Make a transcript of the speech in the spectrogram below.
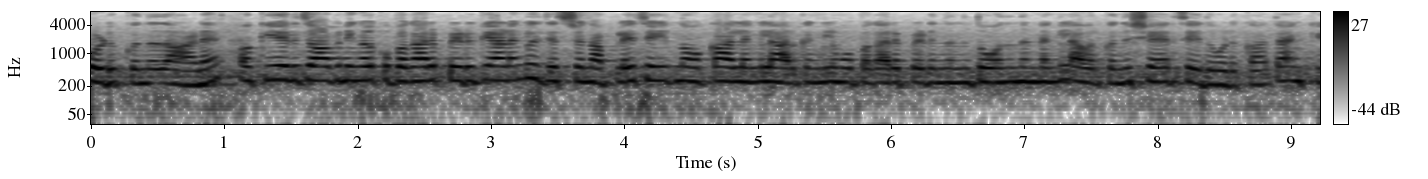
കൊടുക്കുന്നതാണ്. ഓക്കെ ഈ ഒരു ജോബ് നിങ്ങൾക്ക് ഉപകാരപ്പെടുകയാണെങ്കിൽ ജസ്റ്റ് ഒന്ന് അപ്ലൈ ചെയ്ത് നോക്കുക അല്ലെങ്കിൽ ആർക്കെങ്കിലും ഉപകാരപ്പെടുന്നെന്ന് തോന്നുന്നുണ്ടെങ്കിൽ അവർക്കൊന്ന് ഷെയർ ചെയ്ത് കൊടുക്കുക താങ്ക്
